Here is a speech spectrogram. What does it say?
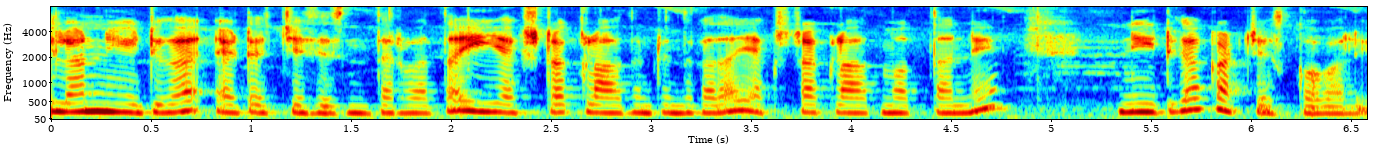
ఇలా నీట్గా అటాచ్ చేసేసిన తర్వాత ఈ ఎక్స్ట్రా క్లాత్ ఉంటుంది కదా ఎక్స్ట్రా క్లాత్ మొత్తాన్ని నీట్గా కట్ చేసుకోవాలి.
